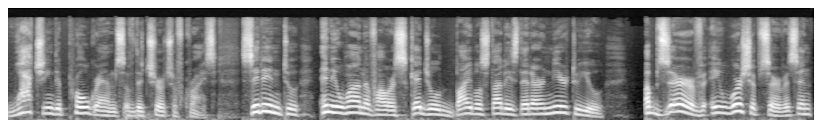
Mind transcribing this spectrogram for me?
watching the programs of the Church of Christ. Sit into any one of our scheduled Bible studies that are near to you. Observe a worship service in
